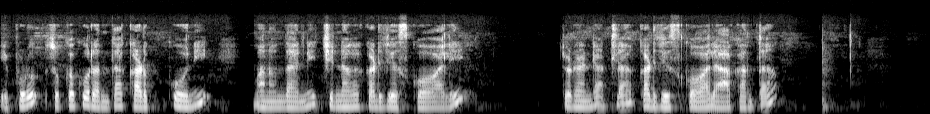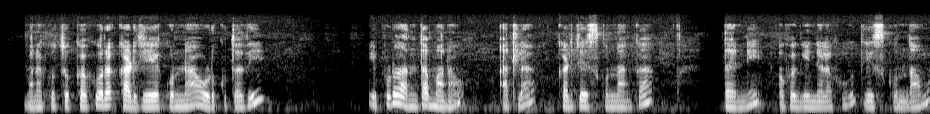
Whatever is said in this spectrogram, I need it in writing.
ఇప్పుడు చుక్కకూర అంతా కడుక్కొని మనం దాన్ని చిన్నగా కట్ చేసుకోవాలి చూడండి అట్లా కట్ చేసుకోవాలి ఆకంతా. మనకు చుక్కకూర కట్ చేయకుండా ఉడుకుతుంది. ఇప్పుడు అంతా మనం అట్లా కట్ చేసుకున్నాక దాన్ని ఒక గిన్నెలకు తీసుకుందాము.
